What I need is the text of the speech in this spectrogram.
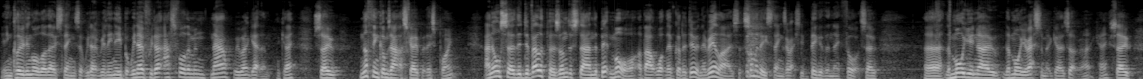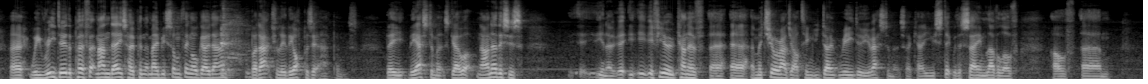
including all of those things that we don't really need. But we know if we don't ask for them now, we won't get them. Okay? So nothing comes out of scope at this point. And also the developers understand a bit more about what they've got to do and they realize that some of these things are actually bigger than they thought. So uh, the more you know, the more your estimate goes up, right? Okay, so uh, we redo the perfect man days, hoping that maybe something will go down, but actually the opposite happens. The, the estimates go up. Now I know this is, you know, if you're kind of uh, uh, a mature agile team, you don't redo your estimates, okay? You stick with the same level of, of um,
